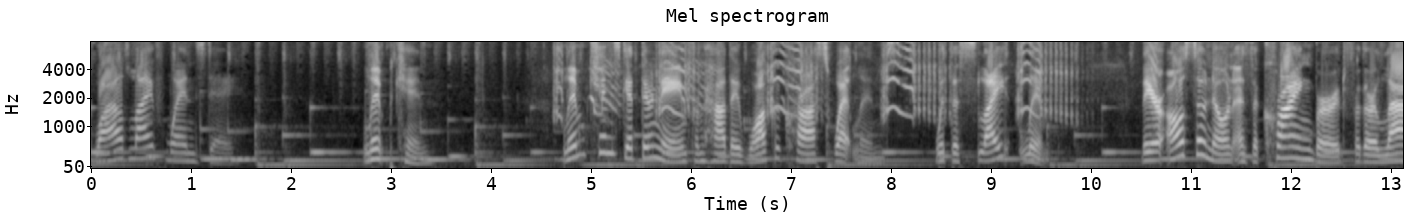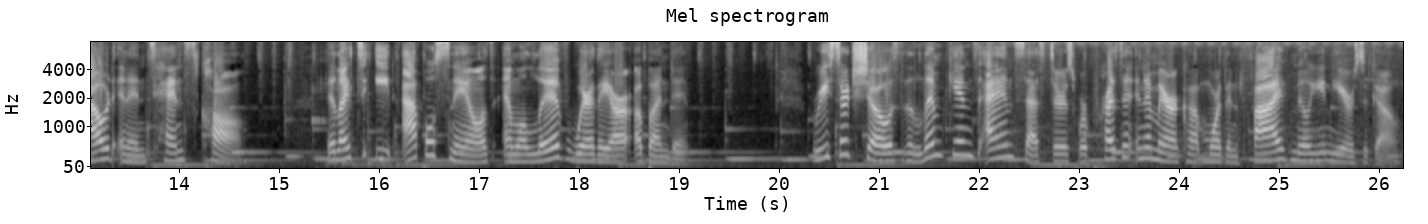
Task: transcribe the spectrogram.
Wildlife Wednesday. Limpkin. Limpkins get their name from how they walk across wetlands with a slight limp. They are also known as the crying bird for their loud and intense call. They like to eat apple snails and will live where they are abundant. Research shows that the Limpkins' ancestors were present in America more than 5 million years ago.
